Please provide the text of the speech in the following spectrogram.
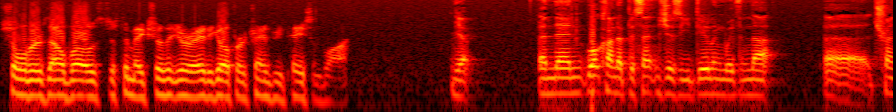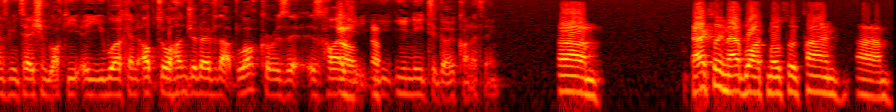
shoulders, elbows, just to make sure that you're ready to go for a transmutation block. Yep. And then what kind of percentages are you dealing with in that uh, transmutation block? Are you, are you working up to 100 over that block, or is it as high No, as you, no. you, you need to go kind of thing? Um, actually, in that block, most of the time, um,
